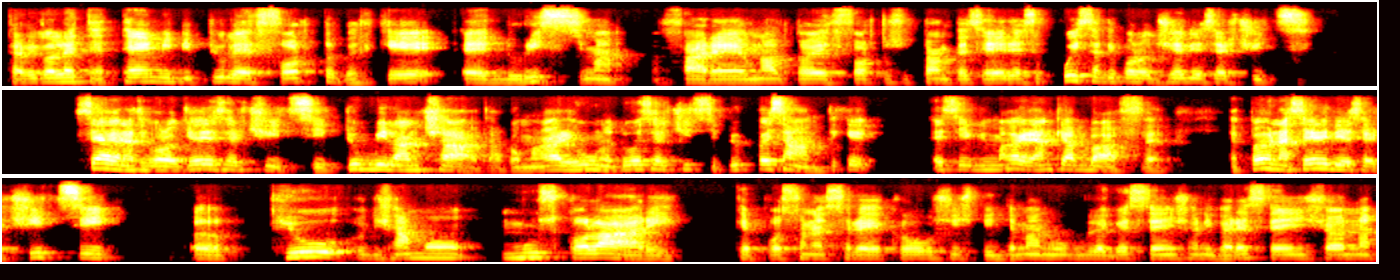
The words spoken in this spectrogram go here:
tra virgolette, temi di più l'effort perché è durissima fare un alto effort su tante serie, su questa tipologia di esercizi. Se hai una tipologia di esercizi più bilanciata, con magari uno o due esercizi più pesanti, che esegui magari anche a buffer, e poi una serie di esercizi eh, più, diciamo, muscolari, che possono essere croci, spinte manubile, leg extension, iper extension,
